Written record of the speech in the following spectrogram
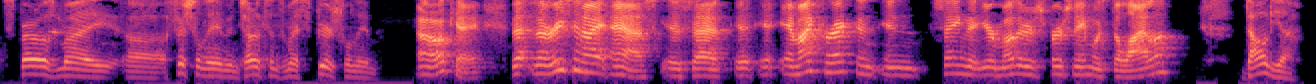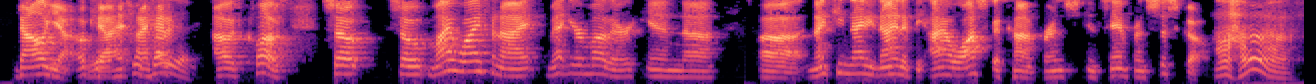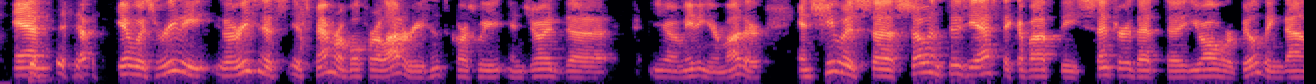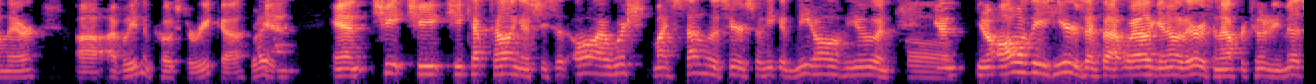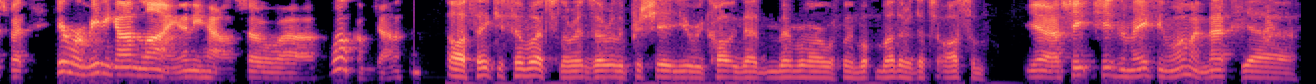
Sparrow's my uh, official name, and Jonathan's my spiritual name. Oh, okay. The, the reason I ask is that it, it, am I correct in, in saying that your mother's first name was Delilah? Dahlia. Dahlia. Okay, yeah, I, I had I was close. So so my wife and I met your mother in uh, uh, 1999 at the ayahuasca conference in San Francisco. Uh-huh. and it was really the reason it's, it's memorable for a lot of reasons. Of course, we enjoyed uh, you know meeting your mother, and she was uh, so enthusiastic about the center that uh, you all were building down there. Uh, I believe in Costa Rica, right? And and she she she kept telling us she said oh i wish my son was here so he could meet all of you. And oh. and you know all of these years i thought well you know there is an opportunity missed but here we're meeting online anyhow. So uh, welcome jonathan. Oh thank you so much lorenzo. I really appreciate you recalling that memoir with my mother. That's awesome. Yeah she she's an amazing woman. That yeah.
